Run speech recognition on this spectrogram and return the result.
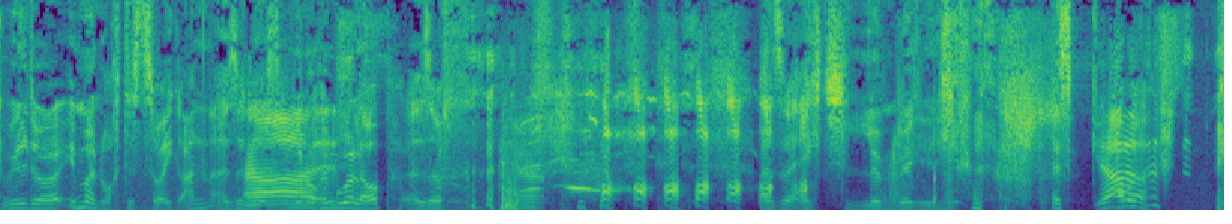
Gwildor immer noch das Zeug an, also der ah, ist immer noch im Urlaub. Also, ja. also echt schlimm, wirklich. Es, ja, aber,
